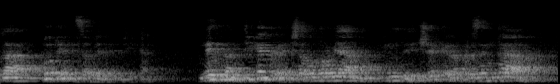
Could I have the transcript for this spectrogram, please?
la, potenza benefica. Nell'antica Grecia lo troviamo invece che rappresentava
